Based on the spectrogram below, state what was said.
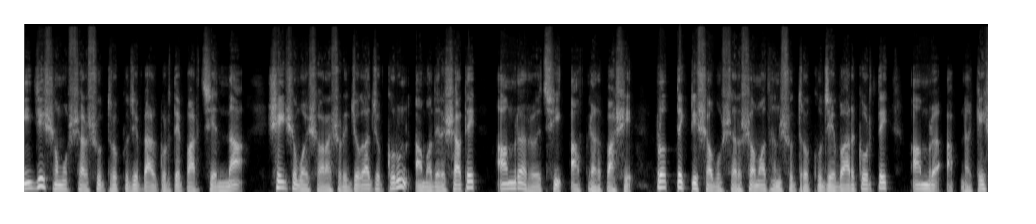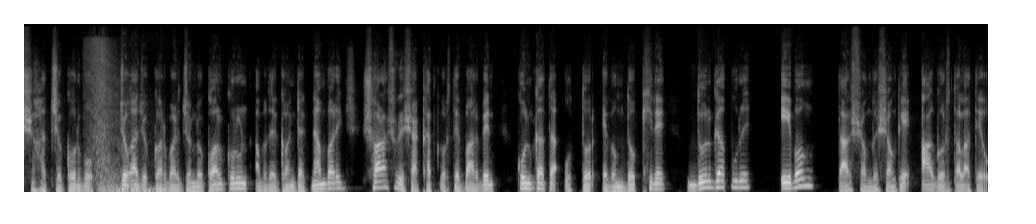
নিজে সমস্যার সূত্র খুঁজে বার করতে পারছেন না, সেই সময় সরাসরি যোগাযোগ করুন আমাদের সাথে, আমরা রয়েছি আপনার পাশে। প্রত্যেকটি সমস্যার সমাধান সূত্র খুঁজে বার করতে আমরা আপনাকে সাহায্য করব। যোগাযোগ করবার জন্য কল করুন, আমাদের কন্ট্যাক্ট নাম্বারে সরাসরি সাক্ষাৎ করতে পারবেন। কলকাতা উত্তর এবং দক্ষিণে দুর্গাপুরে এবং তার সঙ্গে সঙ্গে আগরতলাতেও।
